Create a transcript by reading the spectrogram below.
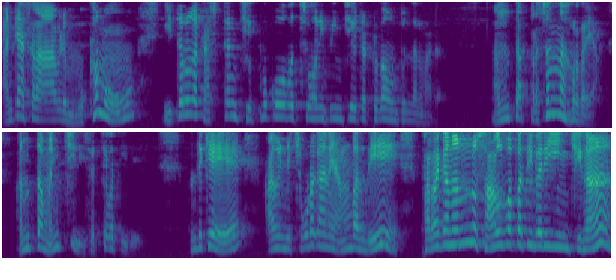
అంటే అసలు ఆవిడ ముఖము ఇతరుల కష్టం చెప్పుకోవచ్చు అనిపించేటట్టుగా ఉంటుందన్నమాట. అంత ప్రసన్న హృదయ అంత మంచిది సత్యవతీదేవి. అందుకే ఆవిడ్ని చూడగానే అంబంది పరగనన్ను సాల్వపతి వరించిన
